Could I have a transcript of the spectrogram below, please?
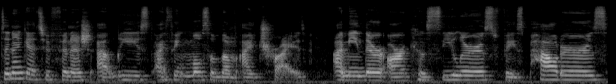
didn't get to finish, at least I think most of them I tried. I mean, there are concealers, face powders,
